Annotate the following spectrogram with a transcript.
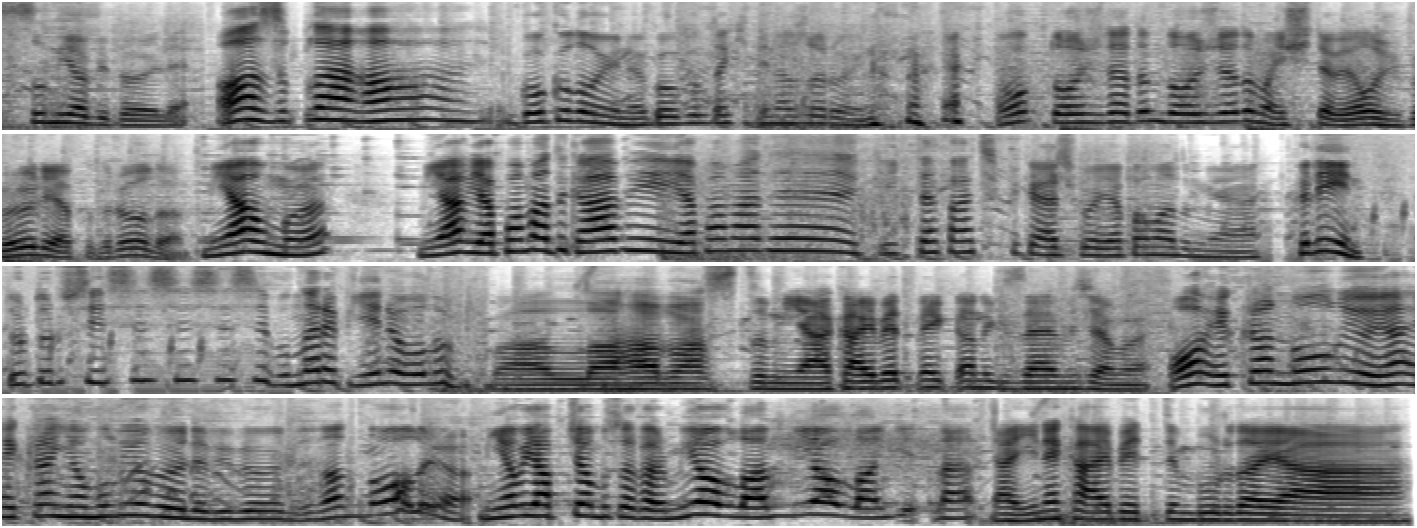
sınıyor bir böyle. Aa zıpla aa Google oyunu Google'daki dinozor oyunu. Hop dojladım dojladım işte doj böyle yapılır oğlum. Miyav mı? Miyav yapamadık abi yapamadık. İlk defa çıktı karşıma yapamadım ya. Clean. Dur dur sil sil sil sil sil. Bunlar hep yeni oğlum. Vallahi bastım ya. Kaybetme ekranı güzelmiş ama. Aa ekran ne oluyor ya? Ekran yamuluyor böyle bir böyle. Lan ne oluyor? Miyav yapacağım bu sefer. Miyav lan miyav lan git lan. Ya yine kaybettim burada ya.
